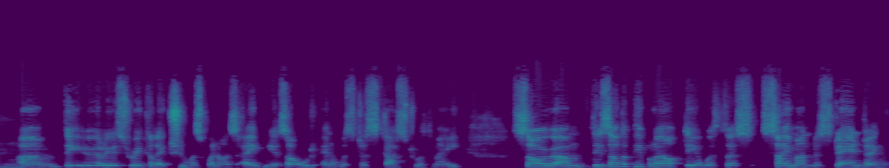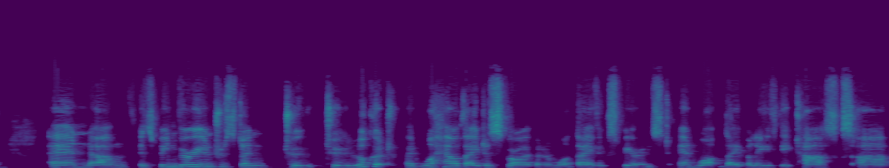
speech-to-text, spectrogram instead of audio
Mm. Um, the earliest recollection was when I was eight years old and it was discussed with me. So um, there's other people out there with this same understanding. And um, it's been very interesting to, to look at, at how they describe it and what they've experienced and what they believe their tasks are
